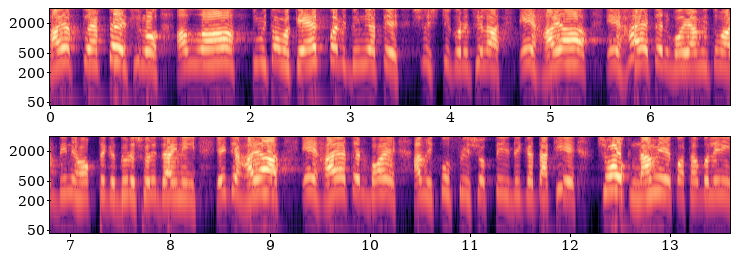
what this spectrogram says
হায়াত তো একটাই ছিল, আল্লাহ তুমি তো আমাকে একবারই দুনিয়াতে সৃষ্টি করেছিলা। এই হায়াত, এই হায়াতের ভয়ে আমি তোমার দিনে হক থেকে দূরে সরে যাইনি। এই যে হায়াত, এই হায়াতের ভয়ে আমি কুফরি শক্তির দিকে তাকিয়ে চোখ নামিয়ে কথা বলিনি।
